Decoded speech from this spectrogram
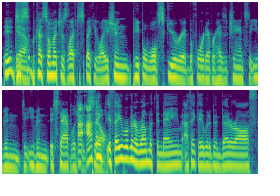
It just Yeah. because so much is left to speculation, people will skewer it before it ever has a chance to even to even establish I, itself. I think if they were going to run with the name, I think they would have been better off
